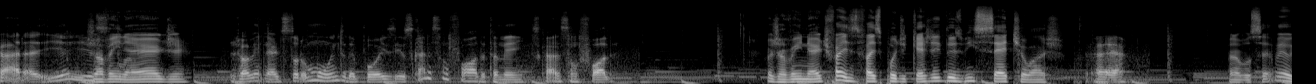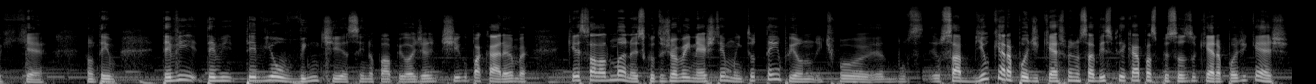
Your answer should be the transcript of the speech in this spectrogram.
Cara, e é isso. Jovem mano. Nerd. Jovem Nerd estourou muito depois. E os caras são foda também. Os caras são foda. O Jovem Nerd faz, faz podcast desde 2007, eu acho. É. Pra você ver o que, que é. Não tem. Teve, teve, teve ouvinte, assim, no Papo Bigode antigo pra caramba, que eles falaram, mano, eu escuto o Jovem Nerd tem muito tempo. E eu, tipo, eu, eu sabia o que era podcast, mas não sabia explicar para as pessoas o que era podcast.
